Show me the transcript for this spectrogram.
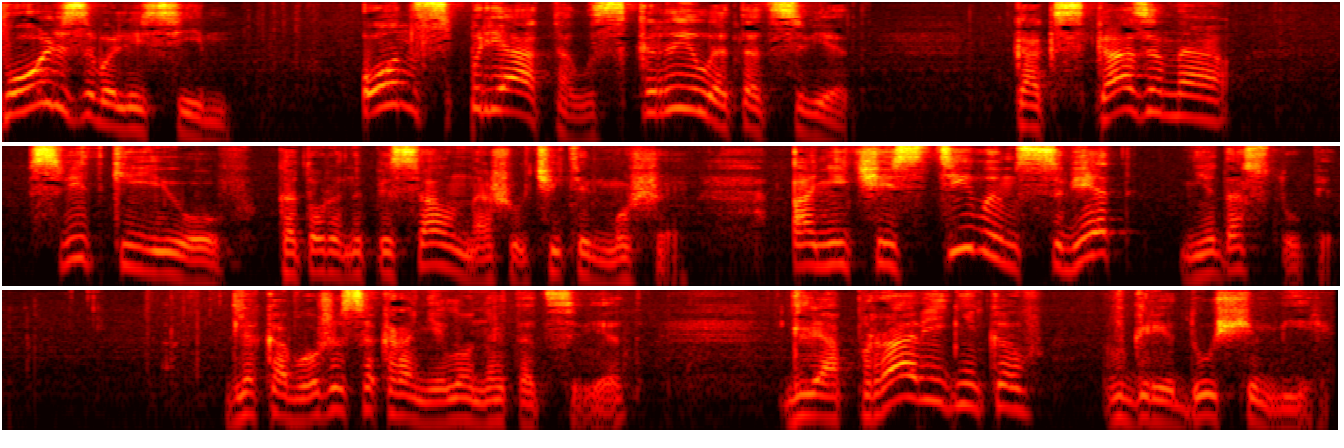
пользовались им – он спрятал, скрыл этот свет, как сказано в свитке Иов, который написал наш учитель Муше. А нечестивым свет недоступен. Для кого же сохранил он этот свет? Для праведников в грядущем мире.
